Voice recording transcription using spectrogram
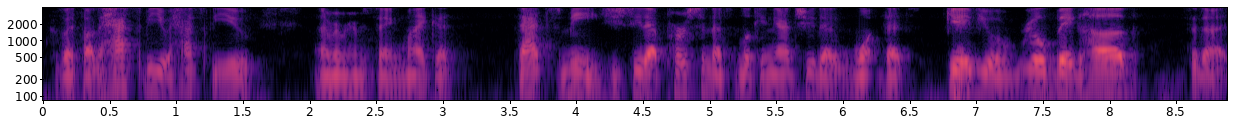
because I thought it has to be you, it has to be you. And I remember him saying, Micah, that's me. Do you see that person that's looking at you that that's gave you a real big hug? Said, I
